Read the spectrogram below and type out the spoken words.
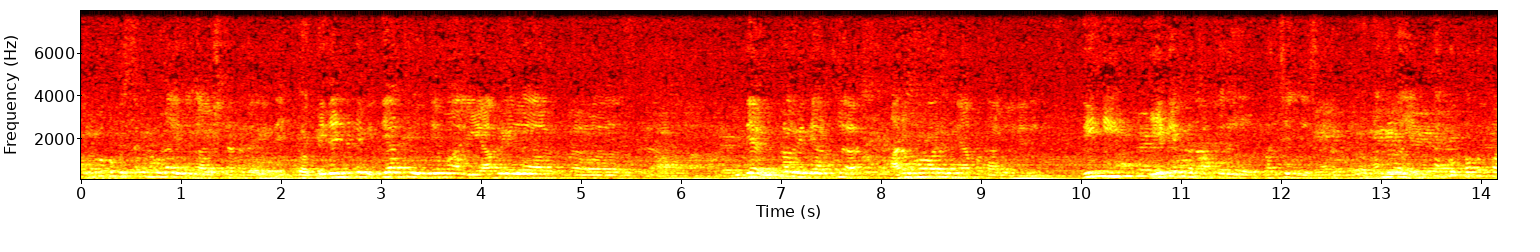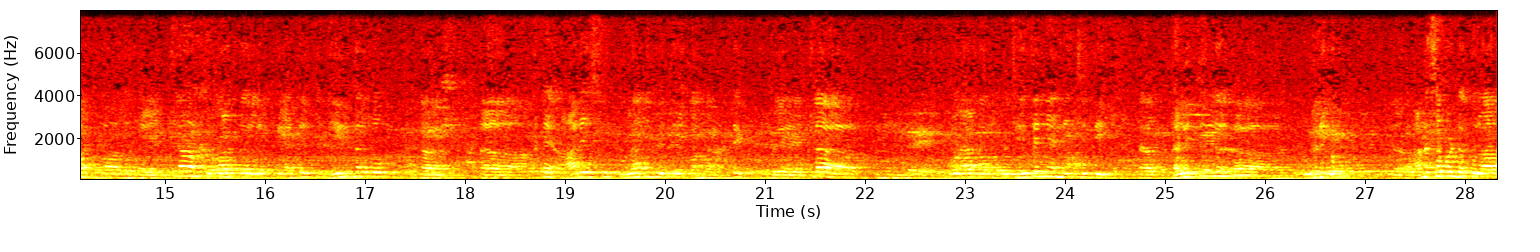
ఇంకొక పుస్తకం కూడా ఈరోజు ఆవిష్కరణ జరిగింది. ఇదేంటంటే విద్యార్థి ఉద్యమ యాభై ఏళ్ళ విద్యా విప్లవ విద్యార్థుల అనుభవాలు జ్ఞాపకాలు అనేది. దీన్ని ఏకే ప్రభాకర్ పరిచయం చేశారు. అందులో ఎంత గొప్ప గొప్ప అనుభవాలు ఉన్నాయి ఎట్లా పోరాటాల్లోకి అంటే జీవితంలో ఒక అంటే ఆర్ఎస్ కులానికి వ్యతిరేకంగా అంటే ఎట్లా పోరాటంలో ఒక చైతన్యాన్ని ఇచ్చింది. దళితుల వెనుక అనసపడ్డ కులాల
